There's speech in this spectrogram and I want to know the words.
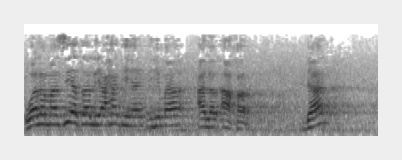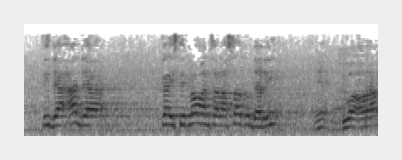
wala maziyata li ahadihima 'alal akhar. Dan tidak ada keistimewaan salah satu dari ya, dua orang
